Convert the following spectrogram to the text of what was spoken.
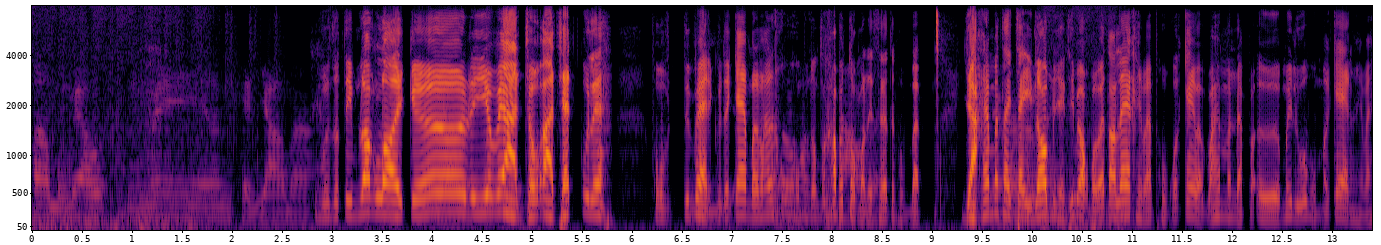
ถ้ามึงไม่เอา มึงไม่นั่นเข็นยาวมา มึงสตรีมล่องลอยเกินไอ้ยังไม่อ่านโชกอ่านแชทกูเลย ผมแผนกูจะแกล้งมันมันผมต้องเข้าไปตบมันในเซิร์ฟแต่ผมแบบอยากให้มันใจใจอีกรอบหนึงอย่างที่บอกไปว่าตอนแรกเห็นไหมผมก็แกล้งแบบว่าให้มันแบบเออไม่รู้ว่าผมมาแกล้งเห็นไหม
